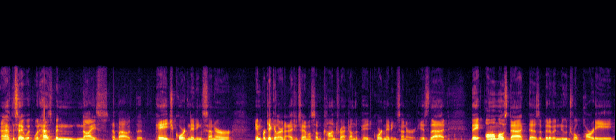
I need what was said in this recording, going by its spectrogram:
I have to say, what, what has been nice about the Page Coordinating Center in particular, and I should say I'm a subcontract on the Page Coordinating Center, is that they almost act as a bit of a neutral party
